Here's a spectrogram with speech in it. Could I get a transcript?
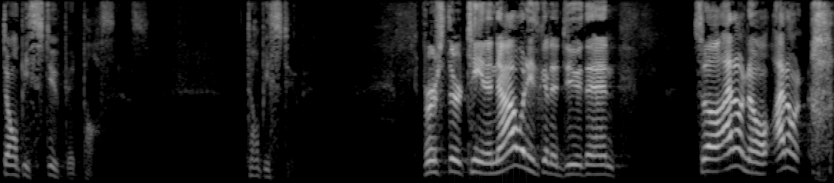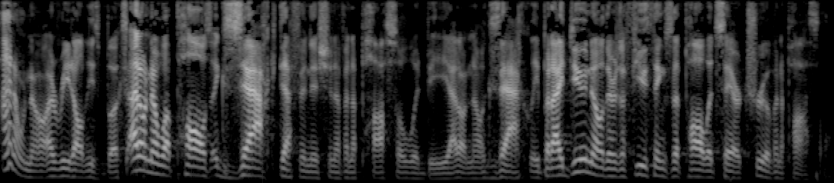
Don't be stupid, Paul says. Don't be stupid. Verse 13, and now what he's going to do then so I don't know. I don't. I don't know. I read all these books. I don't know what Paul's exact definition of an apostle would be. I don't know exactly, but I do know there's a few things that Paul would say are true of an apostle.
